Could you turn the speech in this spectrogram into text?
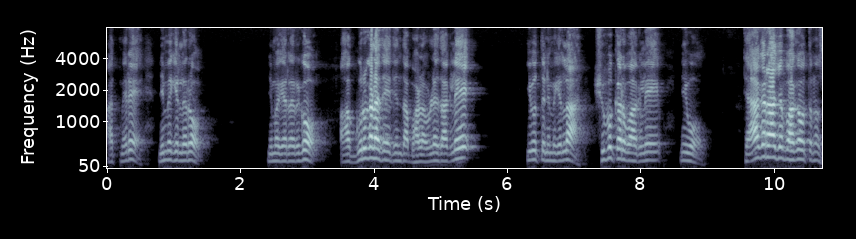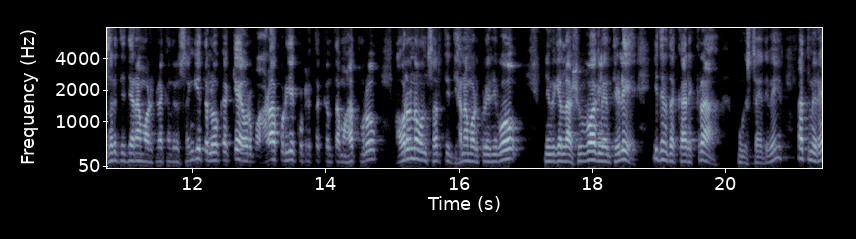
ಆತ್ಮೇರೆ, ನಿಮಗೆಲ್ಲರೂ, ನಿಮಗೆಲ್ಲರಿಗೂ ಆ ಗುರುಗಳ ದಯದಿಂದ ಬಹಳ ಒಳ್ಳೆಯದಾಗಲಿ. ಇವತ್ತು ನಿಮಗೆಲ್ಲ ಶುಭಕರವಾಗಲಿ. ನೀವು ತ್ಯಾಗರಾಜ ಭಾಗವತನ ಸರ್ತಿ ಧ್ಯಾನ ಮಾಡ್ಕೊಳ್ಳಿ. ಯಾಕಂದರೆ ಸಂಗೀತ ಲೋಕಕ್ಕೆ ಅವರು ಬಹಳ ಕೊಡುಗೆ ಕೊಟ್ಟಿರ್ತಕ್ಕಂಥ ಮಹಾತ್ಮರು. ಅವರನ್ನು ಒಂದು ಸರ್ತಿ ಧ್ಯಾನ ಮಾಡ್ಕೊಳ್ಳಿ ನೀವು. ನಿಮಗೆಲ್ಲ ಶುಭವಾಗಲಿ ಅಂಥೇಳಿ ಈ ದಿನದ ಕಾರ್ಯಕ್ರಮ ಮುಗಿಸ್ತಾ ಇದ್ದೀವಿ. ಆದ್ಮೇಲೆ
